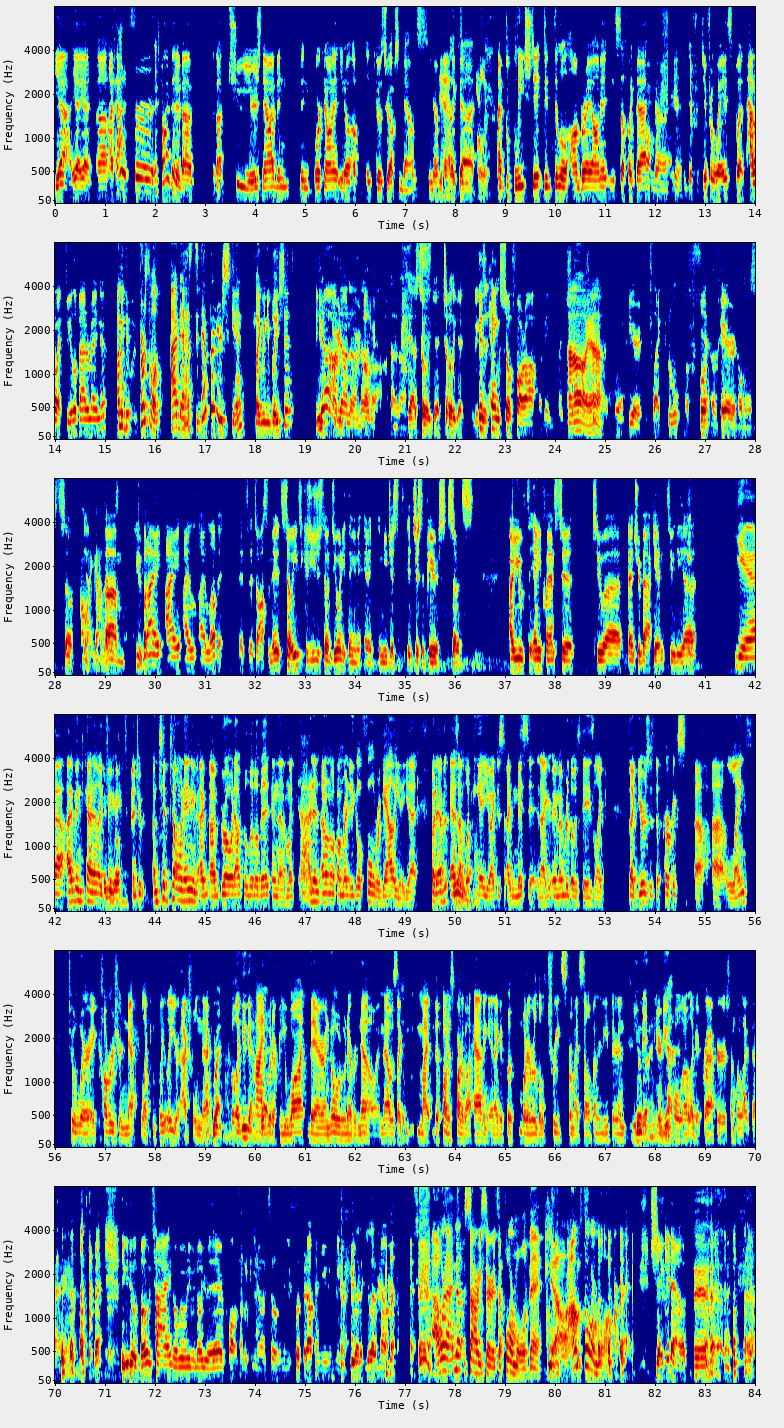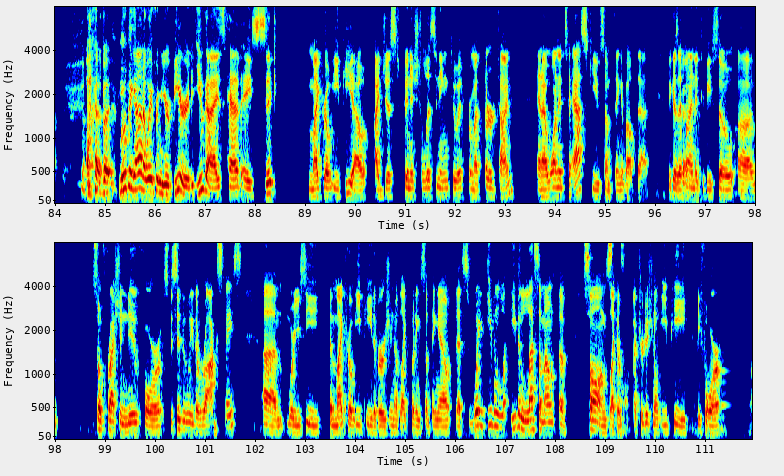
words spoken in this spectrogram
Yeah, yeah, yeah. Uh, I've had it for it's probably been about about two years now. I've been been working on it. You know, up it goes through ups and downs. You know, Yeah. like uh, Totally. I bleached it, did, did a little ombre on it and stuff like that, Oh, in, uh, in different different ways. But how do I feel about it right now? I mean, first of all, I have to ask: Did that burn your skin? Like when you bleached it? No, or- no, no, no, no, no, no. Yeah, it's totally good, totally good because it hangs so far off. I mean, my chin- Oh, yeah. way up here, it's like a foot of hair almost. So, Oh my god, that um, huge. but I, I, I, I love it. It's it's awesome. It's so easy because you just don't do anything and it, and, it, and you just it just appears. So it's. Are you any plans to to uh, venture back into the? Uh, Yeah, I've been kind of like figuring, I'm tiptoeing in. I, I grow it out a little bit, and then I'm like, ah, I don't know if I'm ready to go full regalia yet. But ever, as I'm looking at you, I just I miss it, and I remember those days like like yours is the perfect uh, uh, length to where it covers your neck like completely, your actual neck. right. But like you could hide Right. whatever you want there, and no one would ever know. And that was like my the funnest part about having it. I could put whatever little treats for myself underneath there, and You're mid right. interview Yeah. pull out like a cracker or something like that. You know? right. You can do a bow tie. And no one won't even know you were there. From, you know until and then you flip it up and you you know you let it, you let them know. So Uh, we're not. No, sorry, sir. It's a formal event. No, I'm formal. All right. shake it out. Uh, but moving on away from your beard, you guys have a sick micro EP out. I just finished listening to it for my third time, and I wanted to ask you something about that because I find it to be so um, so fresh and new for specifically the rock space. um, where you see the micro EP, the version of like putting something out that's way even even less amount of songs like a, a traditional EP before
